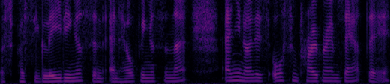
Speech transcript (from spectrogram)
are supposed to be leading us and, and helping us in that, and you know, there's awesome programs out there,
